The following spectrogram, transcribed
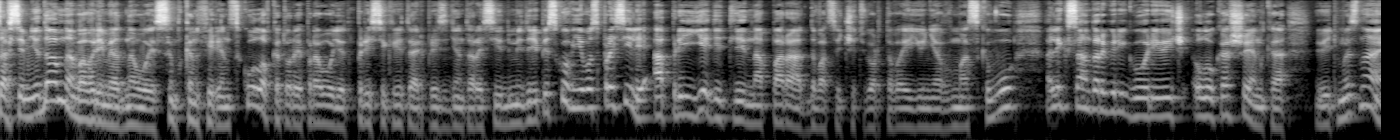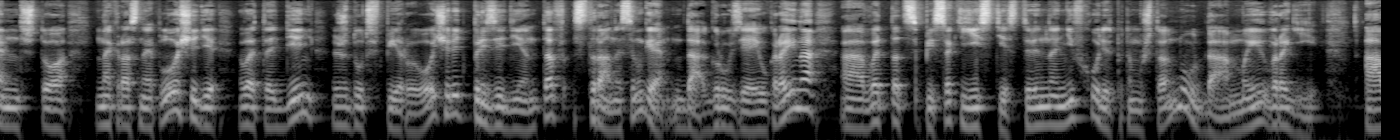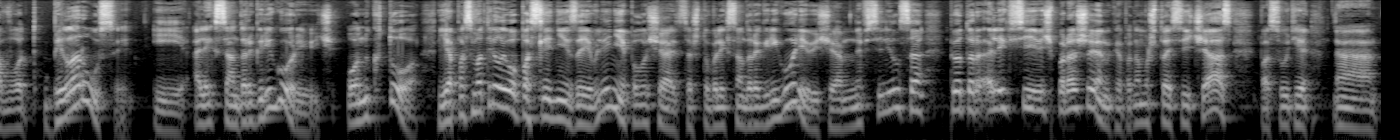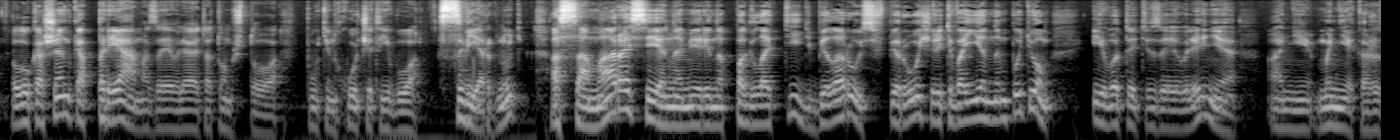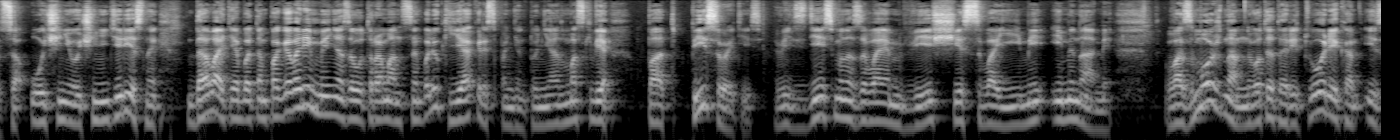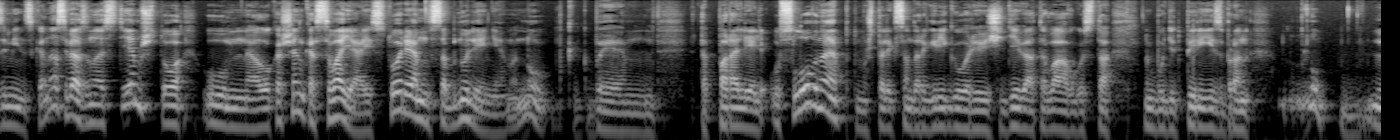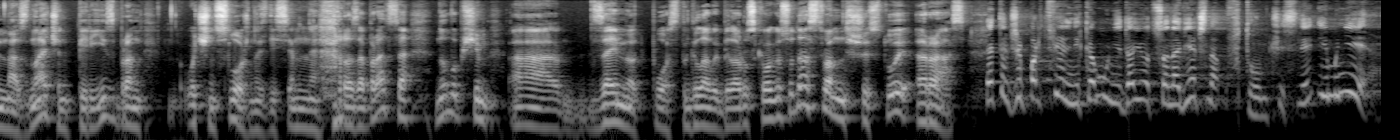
Совсем недавно, во время одного из конференц-колов, которые проводит пресс-секретарь президента России Дмитрий Песков, его спросили, а приедет ли на парад 24 июня в Москву Александр Григорьевич Лукашенко. Ведь мы знаем, что на Красной площади в этот день ждут в первую очередь президентов стран СНГ. Да, Грузия и Украина а в этот список, естественно, не входят, потому что, ну да, мы враги. А вот белорусы и Александр Григорьевич, он кто? Я посмотрел его последние заявления, и получается, что в Александра Григорьевича вселился Петр Алексеевич Порошенко, потому что сейчас, по сути, а, Лукашенко прямо заявляет о том, что Путин хочет его свергнуть, а сама Россия намерена поглотить Беларусь, в первую очередь военным путем. И вот эти заявления – они, мне кажется, очень и очень интересны. Давайте об этом поговорим. Меня зовут Роман Цымбалюк, я корреспондент Униан в Москве. Подписывайтесь, ведь здесь мы называем вещи своими именами. Возможно, вот эта риторика из Минска, она связана с тем, что у Лукашенко своя история с обнулением. Ну, как бы это параллель условная, потому что Александр Григорьевич 9 августа будет переизбран, ну, назначен, переизбран. Очень сложно здесь разобраться. Но, в общем, а, займет пост главы белорусского государства шестой раз. Этот же портфель никому не дается навечно, в том числе и мне.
